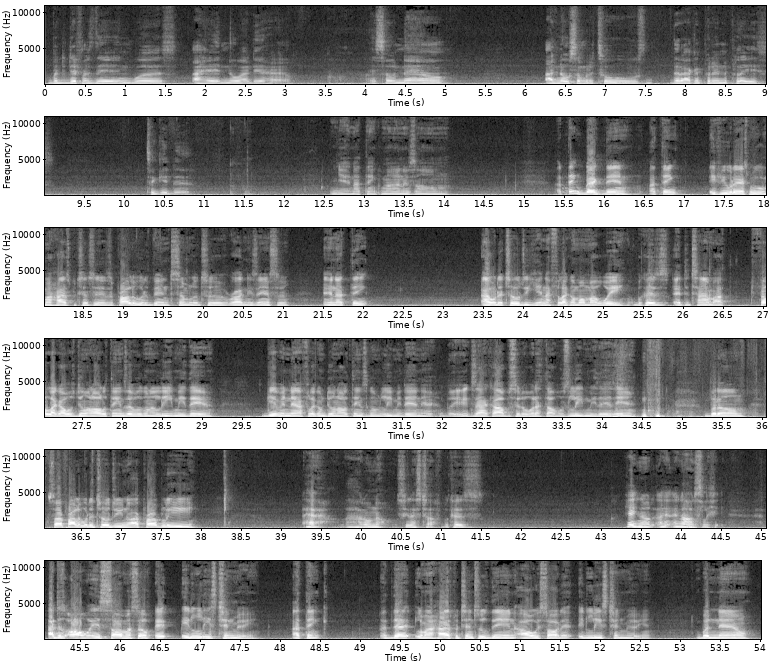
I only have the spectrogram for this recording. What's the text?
but the difference then was I had no idea how, and so now. I know some of the tools that I can put into place to get there. Yeah, and I think mine is um. I think back then, I think if you would ask me what my highest potential is, it probably would have been similar to Rodney's answer, and I think I would have told you, yeah, and I feel like I'm on my way because at the time I felt like I was doing all the things that were going to lead me there. Given now, I feel like I'm doing all the things that are going to lead me there, and the exact opposite of what I thought was leading me there then. but um, so I probably would have told you, you know, I probably, yeah, I don't know. See, that's tough because, yeah, you know, and honestly, I just always saw myself at at least ten million. I think that my highest potential then I always saw that at least ten million, but now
